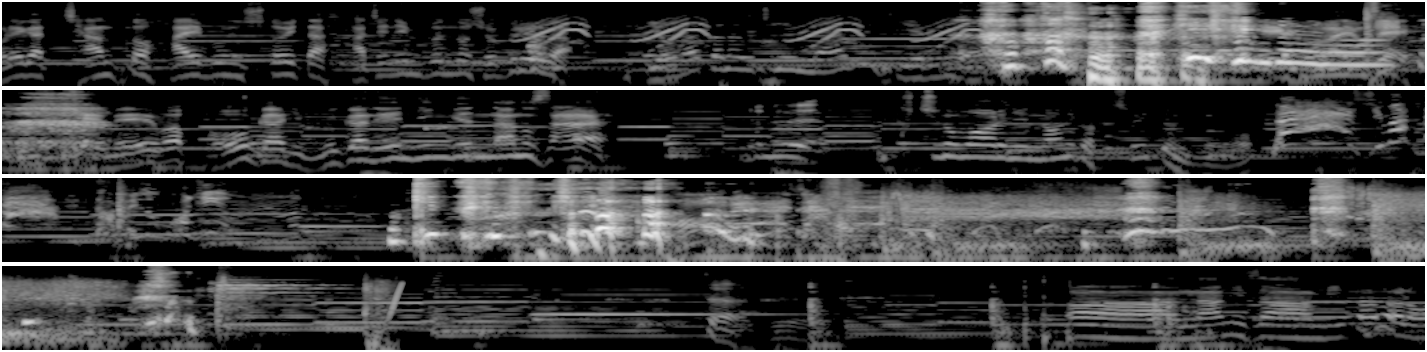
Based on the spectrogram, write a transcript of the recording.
俺がちゃんと配分しといた8人分の食料が。夜中のうちになぜ消えるんだ。警部はよせてめえはポーカーに向かねえ人間なのさ口の周りに何かついてんぞ。しまった！ダメのああナミさん見ただろ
